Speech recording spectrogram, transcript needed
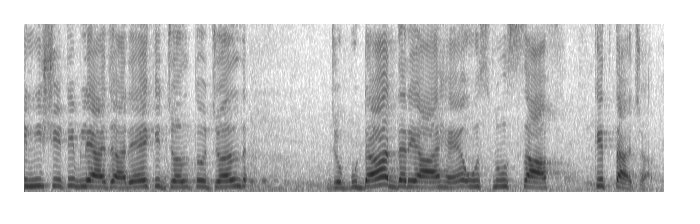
ਇਨੀਸ਼ੀਏਟਿਵ ਲਿਆ ਜਾ ਰਿਹਾ ਹੈ ਕਿ ਜਲਦ ਤੋਂ ਜਲਦ ਜੋ ਬੁੱਢਾ ਦਰਿਆ ਹੈ ਉਸ ਨੂੰ ਸਾਫ਼ ਕੀਤਾ ਜਾਵੇ।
